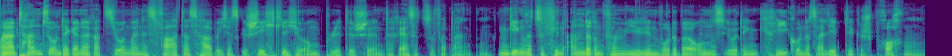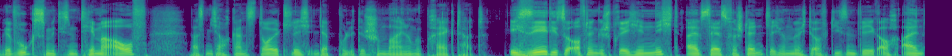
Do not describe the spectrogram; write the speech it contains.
Meiner Tante und der Generation meines Vaters habe ich das geschichtliche und politische Interesse zu verdanken. Im Gegensatz zu vielen anderen Familien wurde bei uns über den Krieg und das Erlebte gesprochen. Wir wuchsen mit diesem Thema auf, was mich auch ganz deutlich in der politischen Meinung geprägt hat. Ich sehe diese offenen Gespräche nicht als selbstverständlich und möchte auf diesem Weg auch allen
